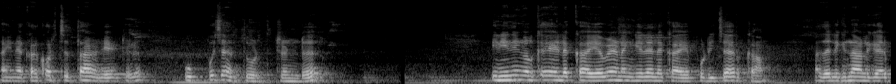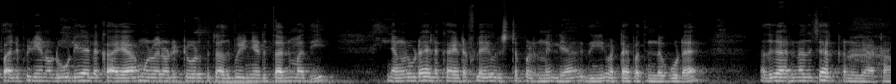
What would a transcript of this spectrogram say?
അതിനേക്കാൾ കുറച്ച് താഴെയായിട്ട് ഉപ്പ് ചേർത്ത് കൊടുത്തിട്ടുണ്ട്. ഇനി നിങ്ങൾക്ക് ഏലക്കായ വേണമെങ്കിൽ ഏലക്കായ പൊടി ചേർക്കാം. അതല്ലെങ്കിൽ നാളികേരപ്പാൽ പിഴിയനോടുകൂടി ഏലക്കായ മുഴുവനോട് ഇട്ട് കൊടുത്തിട്ട് അത് പിഴിഞ്ഞെടുത്താലും മതി. ഞങ്ങളിവിടെ ഏലക്കായുടെ ഫ്ലേവർ ഇഷ്ടപ്പെടുന്നില്ല. ഇത് ഈ വട്ടയപ്പത്തിന്റെ കൂടെ. അത് കാരണം അത് ചേർക്കണില്ല കേട്ടോ.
